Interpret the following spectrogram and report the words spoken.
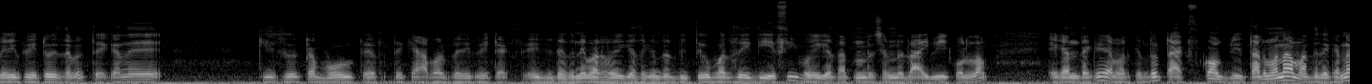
ভেরিফাইড হয়ে যাবে। তো এখানে কিছু একটা বলতে আছে, দেখে আবার ভেরিফাই ট্যাক্স এই যে দেখুন, এবার হয়ে গেছে কিন্তু দ্বিতীয়বার যেই দিয়েছি, হয়ে গেছে। আপনাদের সামনে লাইভই করলাম। এখান থেকে আমার কিন্তু ট্যাক্স কমপ্লিট তার মানে আমাদের এখানে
